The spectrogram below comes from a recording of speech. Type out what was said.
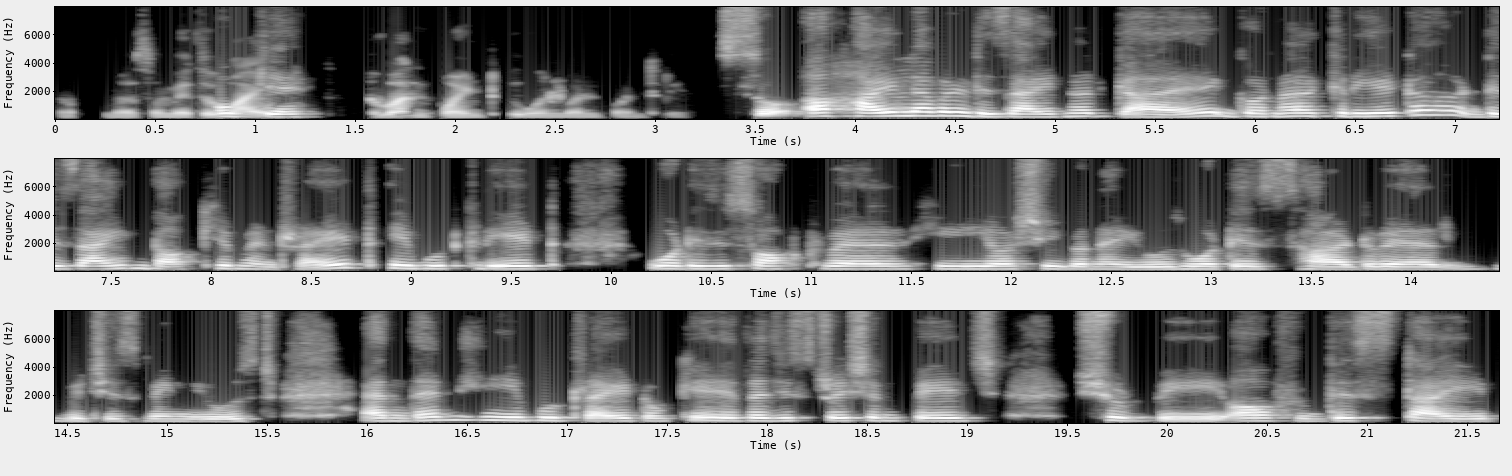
so, somewhere. So why Okay. 1.2 and 1.3? So a high level designer guy gonna create a design document, right? He would create what is the software he or she gonna use, what is hardware which is being used, and then he would write, okay, registration page should be of this type,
